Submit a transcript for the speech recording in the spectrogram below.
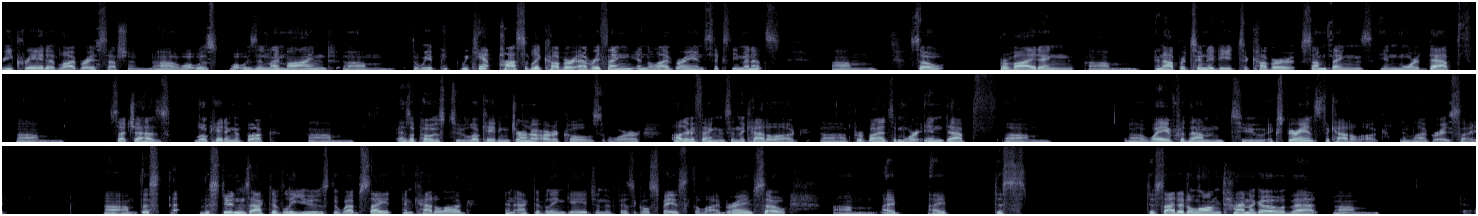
recreated library session? Uh, what was what was in my mind? Um, we we can't possibly cover everything in the library in 60 minutes. Um, so providing um, an opportunity to cover some things in more depth, um, such as locating a book, um, as opposed to locating journal articles or other things in the catalog, uh, provides a more in-depth um, uh, way for them to experience the catalog in library site. Um, this, the students actively use the website and catalog and actively engage in the physical space of the library. So um, I, I just decided a long time ago that um,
